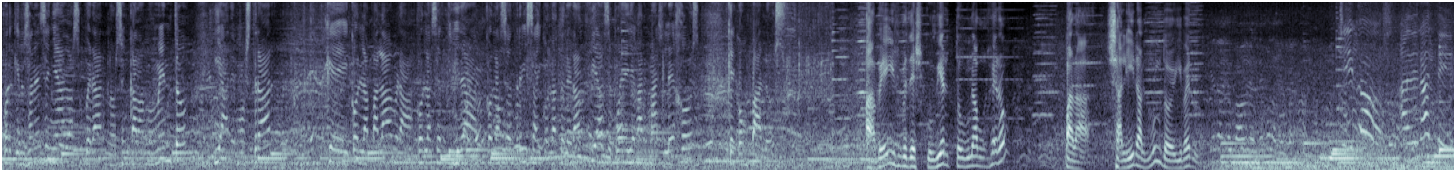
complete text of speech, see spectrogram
porque nos han enseñado a superarnos en cada momento y a demostrar que con la palabra, con la asertividad, con la sonrisa y con la tolerancia se puede llegar más lejos que con palos. Habéis descubierto un agujero para salir al mundo y verlo. Chicos, adelante.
